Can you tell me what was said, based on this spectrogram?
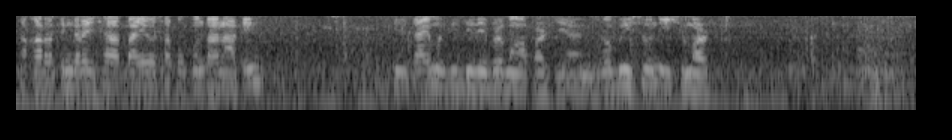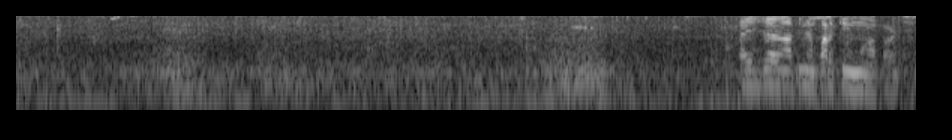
nakarating na rin sa tayo sa pupuntahan natin. Hindi tayo magdi-deliver mga parts yan. Robinson Easy Mart. Ayos lang natin ng parking mga parts.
